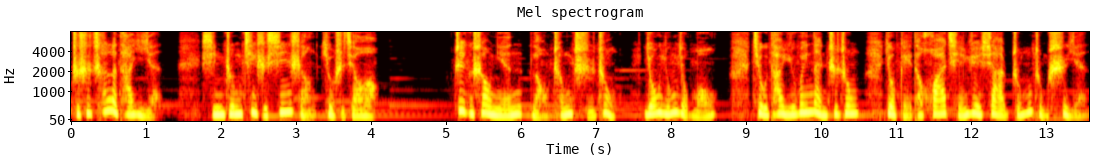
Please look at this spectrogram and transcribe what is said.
只是嗔了他一眼，心中既是欣赏又是骄傲。这个少年老成持重，有勇有谋，救他于危难之中，又给他花前月下种种誓言，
